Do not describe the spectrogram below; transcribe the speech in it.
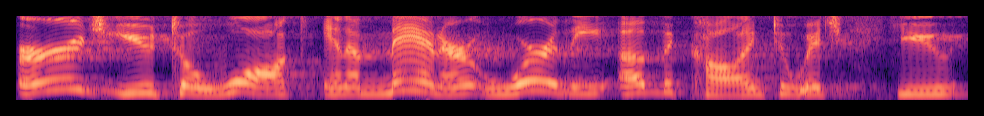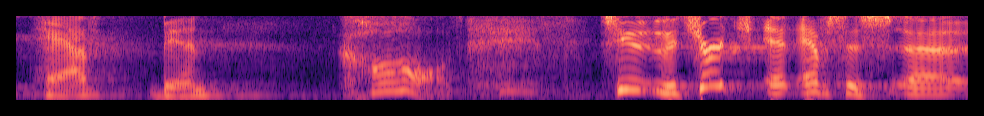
urge you to walk in a manner worthy of the calling to which you have been called. See, the church at Ephesus uh,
